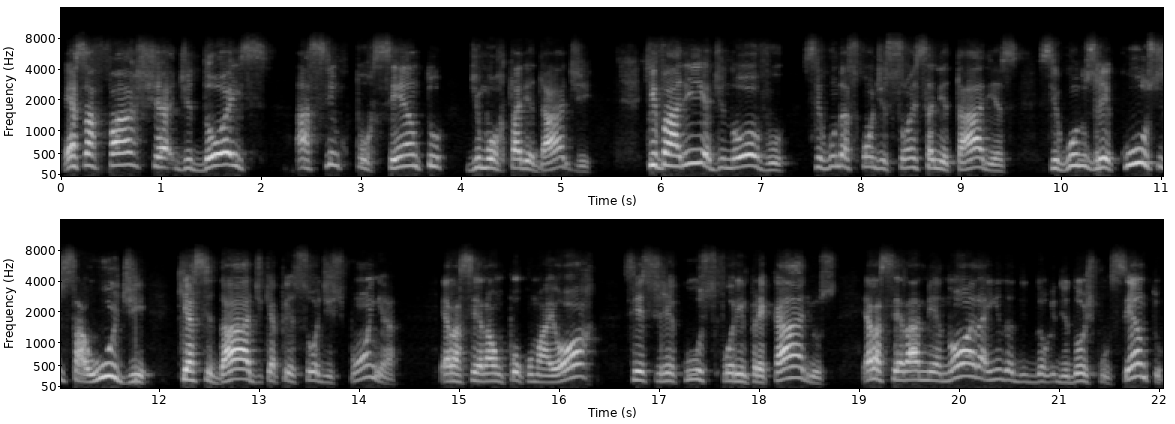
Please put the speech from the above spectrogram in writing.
essa faixa de 2 a 5% de mortalidade, que varia, de novo, segundo as condições sanitárias, segundo os recursos de saúde que a cidade, que a pessoa disponha, ela será um pouco maior. Se esses recursos forem precários, ela será menor ainda de 2%,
